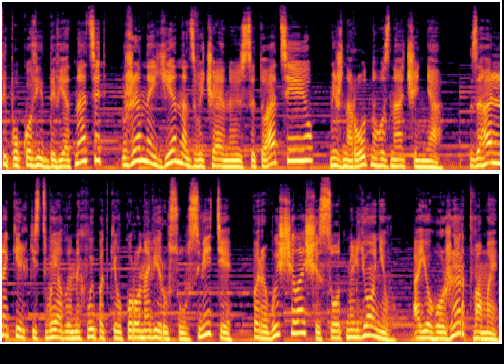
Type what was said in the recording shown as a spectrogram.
типу COVID-19 вже не є надзвичайною ситуацією міжнародного значення. Загальна кількість виявлених випадків коронавірусу у світі перевищила 600 мільйонів, а його жертвами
